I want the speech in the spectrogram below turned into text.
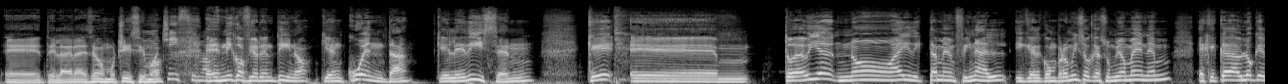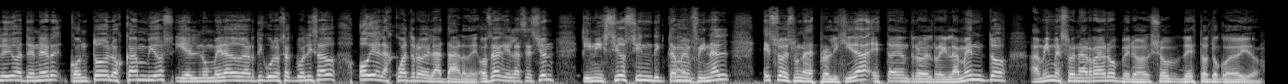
eh, te la agradecemos muchísimo. Muchísimo. Es Nico Fiorentino, quien cuenta que le dicen que eh, todavía no hay dictamen final y que el compromiso que asumió Menem es que cada bloque lo iba a tener con todos los cambios y el numerado de artículos actualizados hoy a las 4 de la tarde. O sea que la sesión inició sin dictamen final. Eso es una desprolijidad, está dentro del reglamento. A mí me suena raro, pero yo de esto toco de oído.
